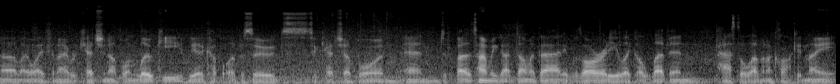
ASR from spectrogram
uh, my wife and I were catching up on Loki. We had a couple episodes to catch up on, and by the time we got done with that, it was already like 11, past 11 o'clock at night.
